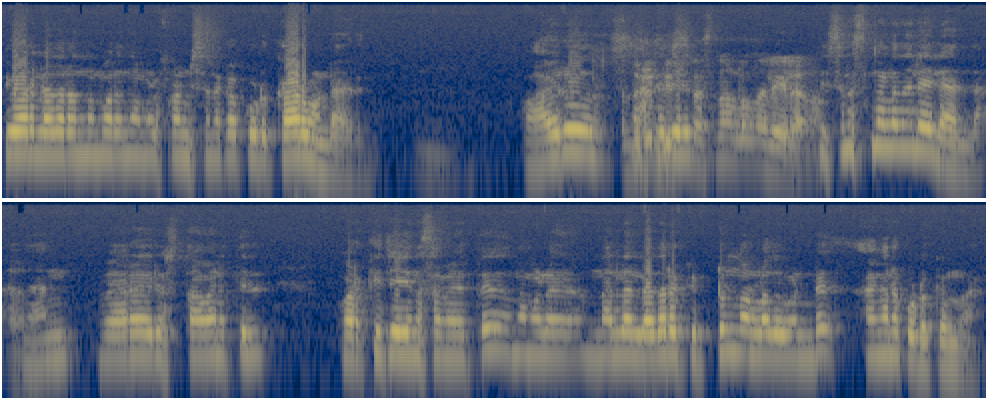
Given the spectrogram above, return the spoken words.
പ്യുവർ ലെതർ എന്ന് പറഞ്ഞ് നമ്മൾ ഫ്രണ്ട്സിനൊക്കെ കൊടുക്കാറുണ്ടായിരുന്നു ആ ഒരു ബിസിനസ് എന്നുള്ള നിലയിലല്ല. ഞാൻ വേറെ ഒരു സ്ഥാപനത്തിൽ വർക്ക് ചെയ്യുന്ന സമയത്ത് നമ്മൾ നല്ല ലെതർ കിട്ടും എന്നുള്ളത് കൊണ്ട് അങ്ങനെ കൊടുക്കുന്നതാണ്.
